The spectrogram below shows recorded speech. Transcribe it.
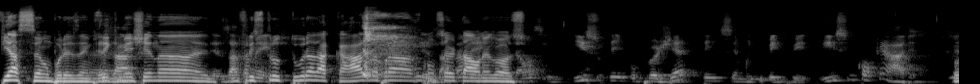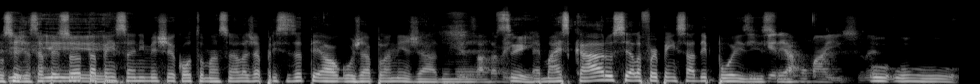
fiação, por exemplo, tem que Exato. mexer na Exatamente. infraestrutura da casa pra consertar o negócio. Então, assim, isso tem, o projeto tem que ser muito bem feito. Isso em qualquer área. Ou seja, se a E- pessoa tá e- pensando em mexer com automação, ela já precisa ter algo já planejado, né? Exatamente. Sim. É mais caro se ela for pensar depois E isso. querer né? arrumar isso, né? O, o-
